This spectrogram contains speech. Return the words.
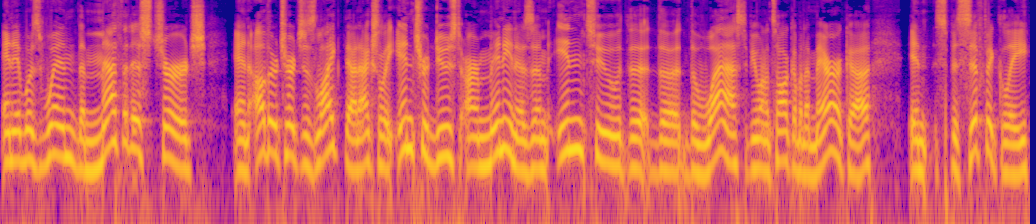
And it was when the Methodist Church and other churches like that actually introduced Arminianism into the the the West. If you want to talk about America. And specifically,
